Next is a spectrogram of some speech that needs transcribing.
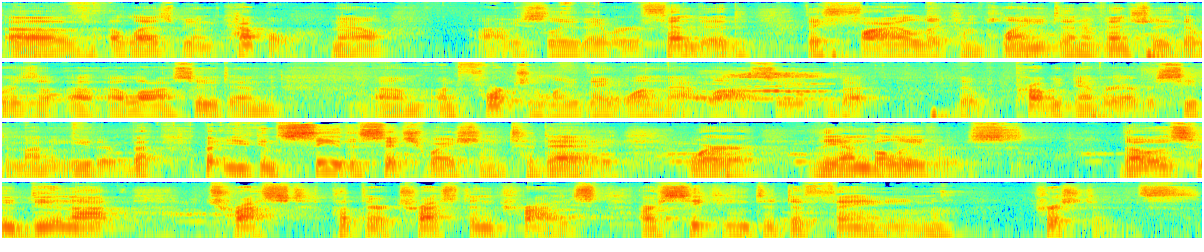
of a lesbian couple. Now, obviously, they were offended. They filed a complaint, and eventually there was a, a lawsuit, and um, unfortunately, they won that lawsuit. But they'll probably never ever see the money either. But, but you can see the situation today where the unbelievers, those who do not trust, put their trust in Christ, are seeking to defame Christians.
